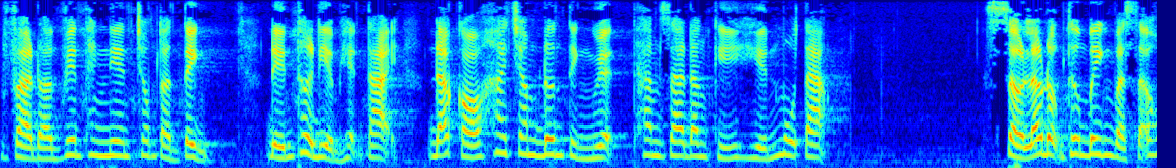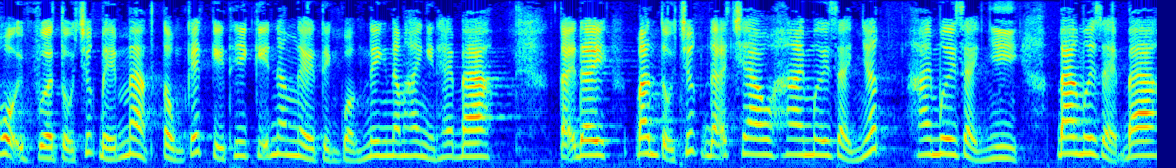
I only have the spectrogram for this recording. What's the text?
và đoàn viên thanh niên trong toàn tỉnh. Đến thời điểm hiện tại, đã có 200 đơn tình nguyện tham gia đăng ký hiến mô tạng. Sở Lao động Thương binh và Xã hội vừa tổ chức bế mạc tổng kết kỳ thi kỹ năng nghề tỉnh Quảng Ninh năm 2023. Tại đây, ban tổ chức đã trao 20 giải nhất, 20 giải nhì, 30 giải ba,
